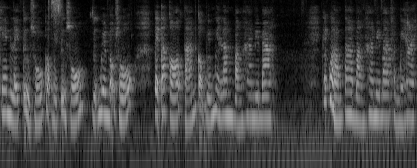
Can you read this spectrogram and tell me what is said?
Kem lấy tử số cộng với tử số, giữ nguyên mẫu số. Vậy ta có 8 cộng với 15 bằng 23 kết quả của ta bằng 23 phần 12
